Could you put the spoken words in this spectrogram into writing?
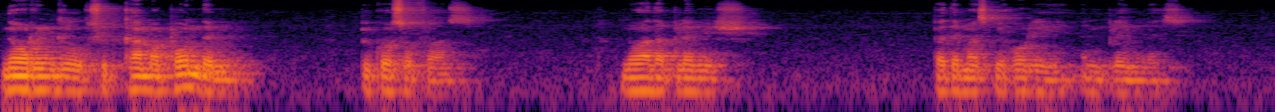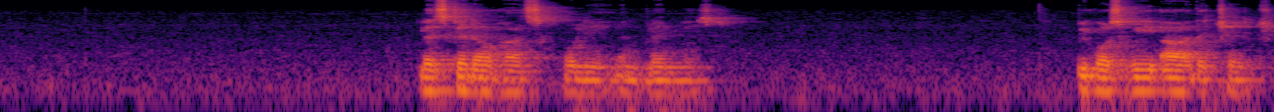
No wrinkle should come upon them because of us. No other blemish, but they must be holy and blameless. Let's get our hearts holy and blameless because we are the church.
